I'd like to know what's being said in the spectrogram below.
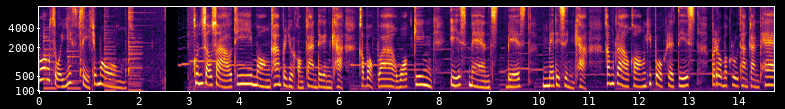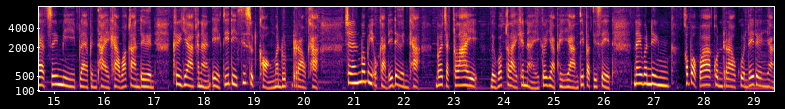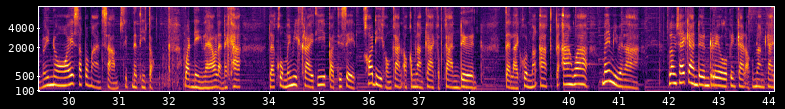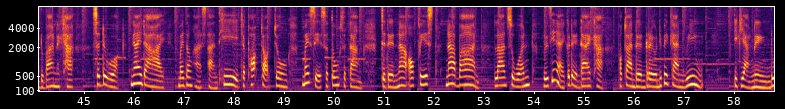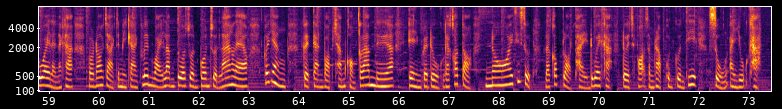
ช่วงสวย 24 ชั่วโมง คุณสาวๆ ที่มองข้ามประโยชน์ของการเดินค่ะ เขาบอกว่า walking is man's best medicine ค่ะคำกล่าวของฮิปโปเครติสบรมครูทางการแพทย์ ซึ่งมีแปลเป็นไทยค่ะว่าการเดิน คือยาขนานเอกที่ดีที่สุดของมนุษย์เราค่ะ ฉะนั้นเมื่อมีโอกาสได้เดินค่ะ เมื่อจะใกล้หรือว่าไกลแค่ไหนก็อย่าพยายามที่ปฏิเสธ ในวันหนึ่งเขาบอกว่าคนเราควรได้เดินอย่างน้อยๆ สักประมาณ 30 นาทีต่อวันหนึ่งแล้วแหละนะคะ และคงไม่มีใครที่ปฏิเสธ ข้อดีของการออกกำลังกายกับการเดิน แต่หลายคนมักอาจจะอ้างว่าไม่มีเวลาลองใช้การเดินเร็วเป็นการออกกำลังกายดูบ้างนะคะ สะดวก ง่ายดาย ไม่ต้องหาสถานที่เฉพาะเจาะจง ไม่เสียสตุ้งสตังจะเดินหน้าออฟฟิศหน้าบ้าน ลานสวน หรือที่ไหนก็เดินได้ค่ะ เพราะการเดินเร็วนี่เป็นการวิ่งอีกอย่างหนึ่งด้วยแหละนะคะ เพราะนอกจากจะมีการเคลื่อนไหวลำตัวส่วนบนส่วนล่างแล้ว ก็ยังเกิดการบอบช้ำของกล้ามเนื้อ เอ็นกระดูกและข้อต่อน้อยที่สุด แล้วก็ปลอดภัยด้วยค่ะ โดยเฉพาะสำหรับคุณคุณที่สูงอายุค่ะ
